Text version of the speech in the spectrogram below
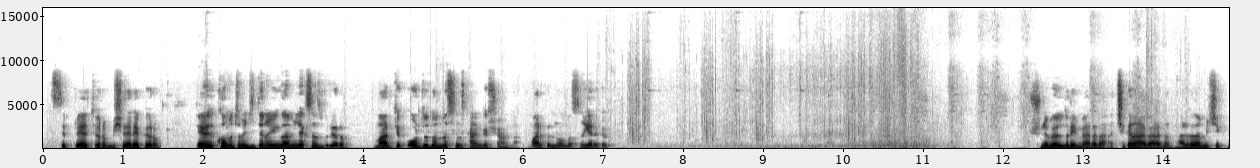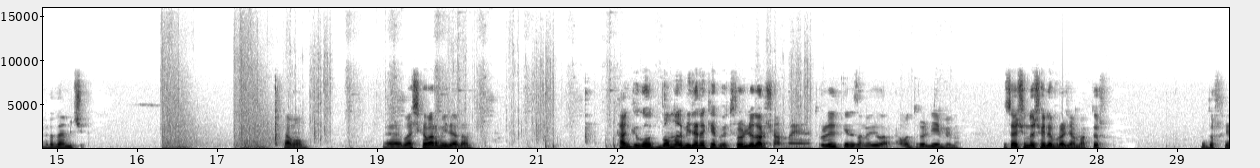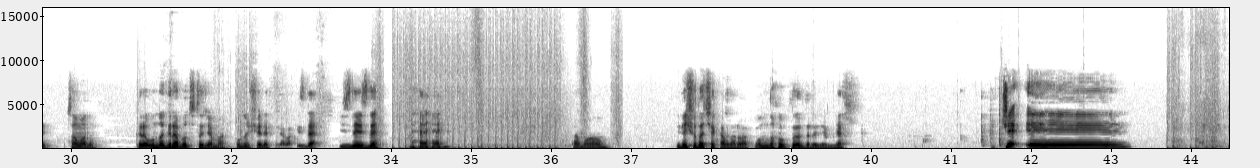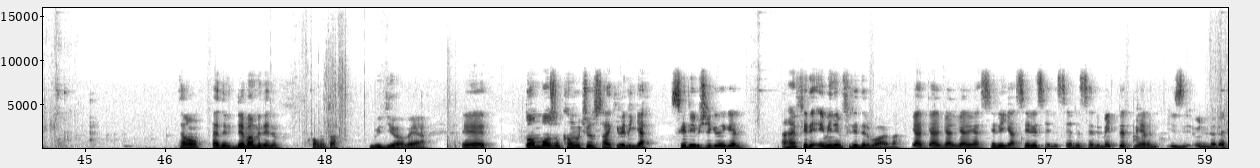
Sprey atıyorum. Bir şeyler yapıyorum. Evet komutumu cidden uygulamayacaksanız vuruyorum. Mark yok. Orada donlasınız kanka şu anda. Markanın olmasına gerek yok. Şunu bir öldüreyim bir aradan. Çıkın abi aradan. Aradan bir çık. Aradan bir çık. Tamam. Ee, başka var mıydı adam? Kanka onlar bilerek yapıyor. Trollüyorlar şu anda yani. Trollediklerini zannediyorlar. Ama trolleyemiyorlar. Mesela şunu da şöyle vuracağım bak dur. Dur, tutamadım. Gra bunu da grab'a tutacağım bak. Bunun şerefine bak izle. İzle izle. tamam. Bir de şurada çakallar bak. Onu da hook'la öldüreceğim gel. Eee. Tamam hadi devam edelim komuta. Video veya e, Donboz'un komutunu takip edin gel. Seri bir şekilde gel. Aha free eminim free'dir bu arada. Gel gel gel gel gel seri gel seri seri seri seri bekletmeyelim izi ölüleri.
